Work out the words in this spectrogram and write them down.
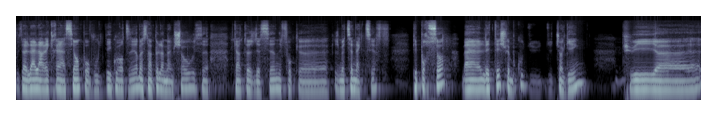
vous, allez à la récréation pour vous dégourdir. Ben, c'est un peu la même chose quand je dessine. Il faut que je me tienne actif. Puis pour ça, ben, l'été, je fais beaucoup du, du jogging. Puis euh,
